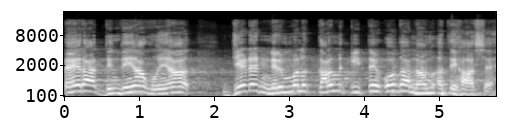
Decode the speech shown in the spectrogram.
ਪਹਿਰਾ ਦਿੰਦਿਆਂ ਹੋਇਆਂ, ਜਿਹੜੇ ਨਿਰਮਲ ਕਰਮ ਕੀਤੇ, ਉਹਦਾ ਨਾਮ ਇਤਿਹਾਸ ਹੈ।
